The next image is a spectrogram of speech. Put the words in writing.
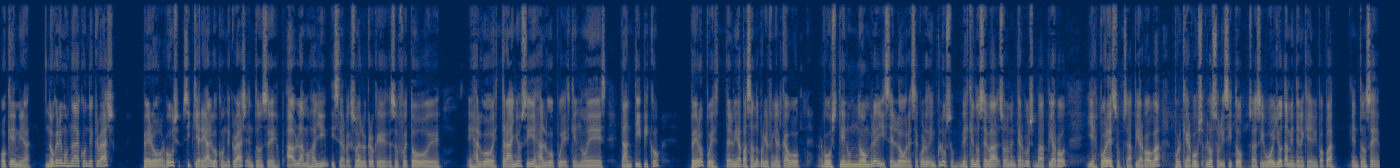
ok, mira, no queremos nada con The Crash, pero Bush, si quiere algo con The Crash, entonces hablamos allí y se resuelve. Creo que eso fue todo. Eh, es algo extraño, sí, es algo pues que no es tan típico, pero pues termina pasando porque al fin y al cabo Bush tiene un nombre y se logra ese acuerdo. Incluso, ves que no se va solamente a Bush, va a Pierre Baut y es por eso, o sea, Pierre Baut va porque Bush lo solicitó. O sea, si voy yo, también tiene que ir mi papá. Entonces,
